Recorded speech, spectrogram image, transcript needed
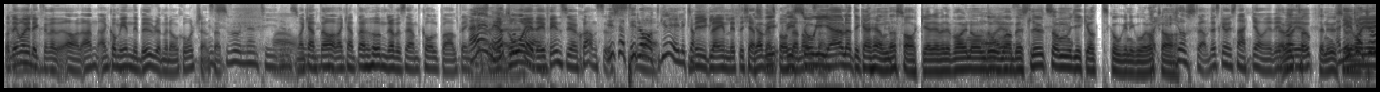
Och det var ju liksom, en- ja, han, han kom in i buren med de shortsen. En svunnen tid. en man, kan inte ha, man kan inte ha 100% koll på allting. Nej, liksom. men jag det, tror går ju, det. det finns ju en chans. Det är bara piratgrej liksom. Mygla in lite Ja, vi, käftsmällspodden vi såg i. Gävle att det kan hända saker, det var ju någon Ja, domarbeslut som gick åt skogen igår också. Ja, Just det, det ska vi snacka om. Vi Jag var vill ju- ta upp det nu. Ja, så ni Vi kan var ta upp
